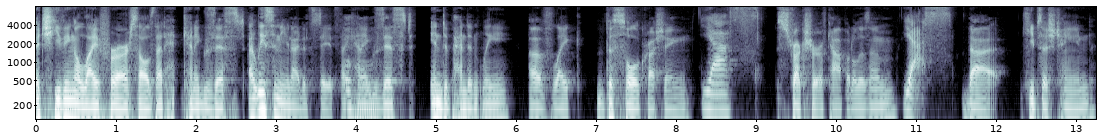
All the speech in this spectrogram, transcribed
achieving a life for ourselves that can exist, at least in the United States, that can Mhm. exist independently of like the soul crushing Yes. structure of capitalism Yes. that keeps us chained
